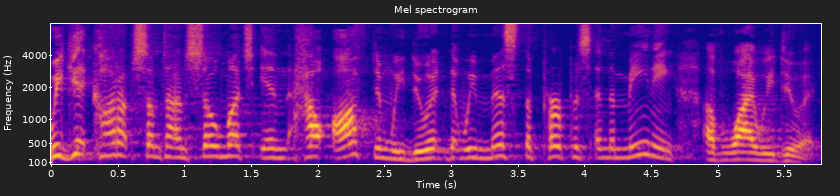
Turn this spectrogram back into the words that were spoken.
We get caught up sometimes so much in how often we do it that we miss the purpose and the meaning of why we do it.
